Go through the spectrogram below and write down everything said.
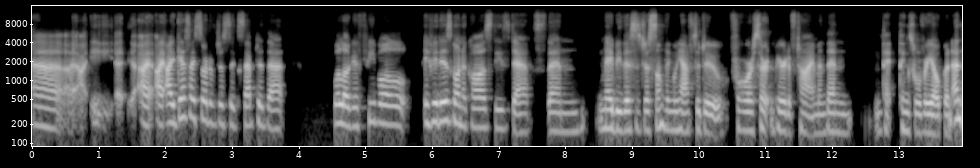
uh, I, I, I guess I sort of just accepted that. Well, look, if people, if it is going to cause these deaths, then maybe this is just something we have to do for a certain period of time, and then th- things will reopen and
